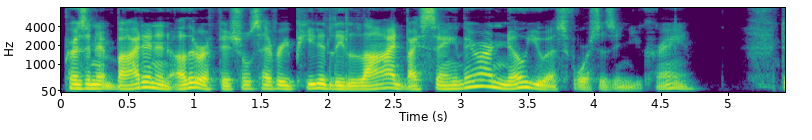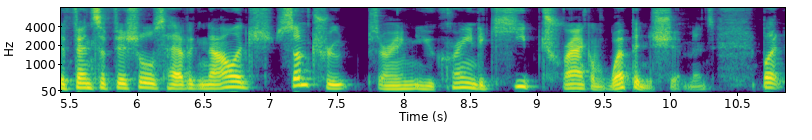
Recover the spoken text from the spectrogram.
President Biden and other officials have repeatedly lied by saying there are no U.S. forces in Ukraine. Defense officials have acknowledged some troops are in Ukraine to keep track of weapons shipments, but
